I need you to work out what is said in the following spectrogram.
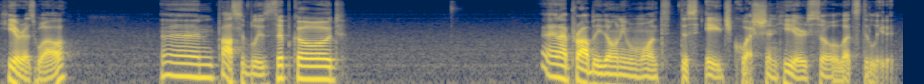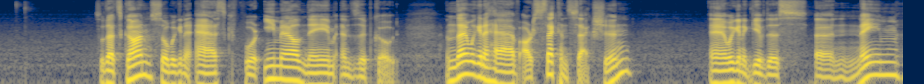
here as well. And possibly zip code. And I probably don't even want this age question here, so let's delete it. So that's gone. So we're going to ask for email, name, and zip code. And then we're going to have our second section. And we're going to give this a name.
